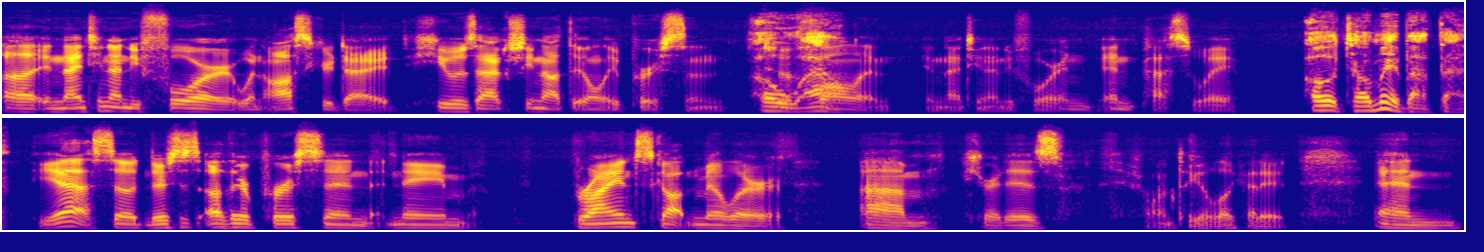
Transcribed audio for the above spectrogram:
uh, in 1994, when Oscar died, he was actually not the only person to Oh, wow. fallen in 1994 and, and passed away. Oh, tell me about that. Yeah, so there's this other person named Brian Scott Miller. Um, here it is, if you want to take a look at it. And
